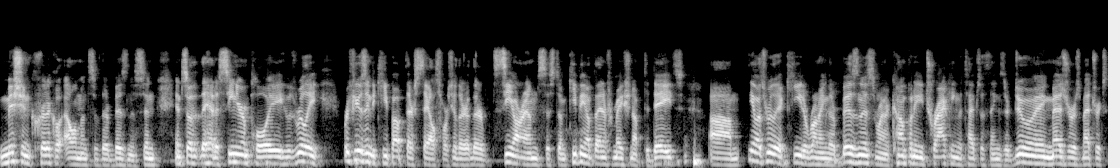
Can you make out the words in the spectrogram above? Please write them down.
mission critical elements of their business, and and so they had a senior employee who was really refusing to keep up their Salesforce, you know, their their CRM system, keeping up that information up to date. Um, you know, it's really a key to running their business, running a company, tracking the types of things they're doing, measures, metrics,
